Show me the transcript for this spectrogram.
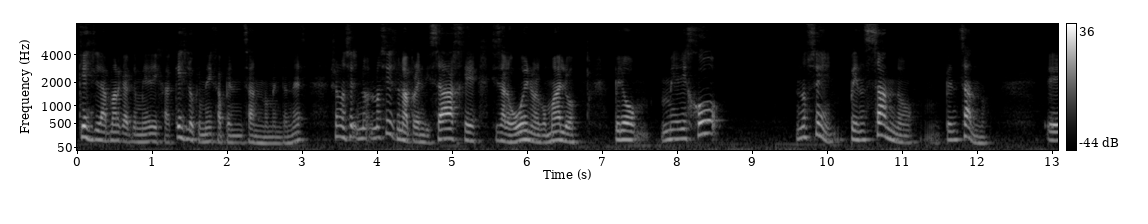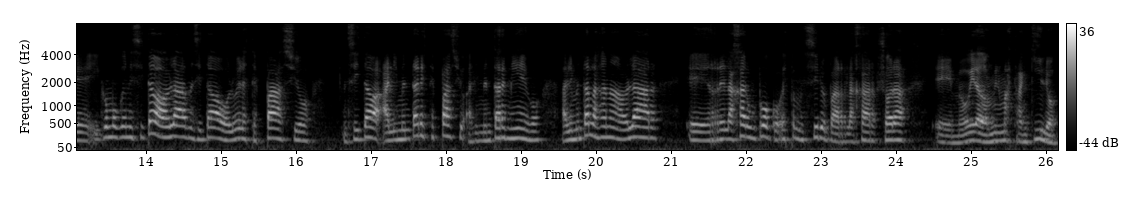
qué, es la marca que me deja, qué es lo que me deja pensando, ¿me entendés? Yo no sé, no, sé si es un aprendizaje, si es algo bueno, algo malo, pero me dejó, no sé, pensando, pensando. Eh, y como que necesitaba hablar, necesitaba volver a este espacio, necesitaba alimentar este espacio, alimentar mi ego, alimentar las ganas de hablar, eh, relajar un poco. Esto me sirve para relajar. Yo ahora eh, me voy a ir a dormir más tranquilo,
